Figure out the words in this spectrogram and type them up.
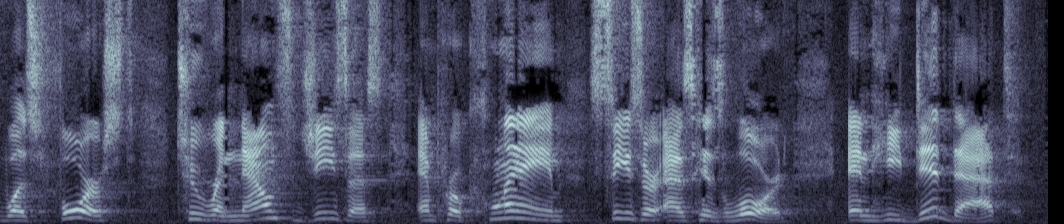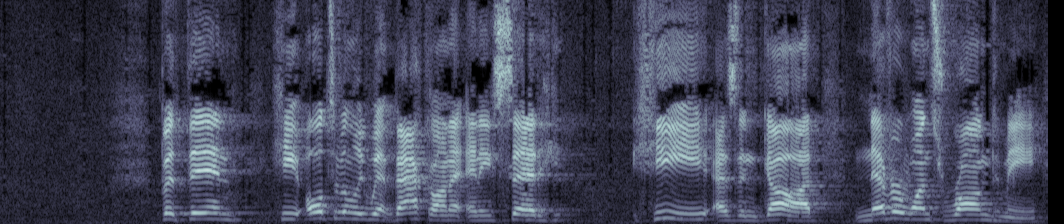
was forced to renounce Jesus and proclaim Caesar as his Lord. And he did that but then he ultimately went back on it and he said, He, as in God, never once wronged me.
